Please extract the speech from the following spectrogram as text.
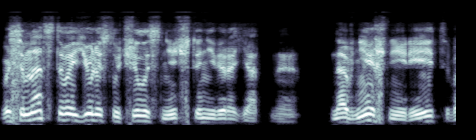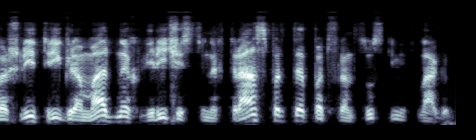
18 июля случилось нечто невероятное. На внешний рейд вошли три громадных величественных транспорта под французскими флагами.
